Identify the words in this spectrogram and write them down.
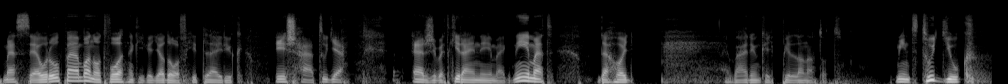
messze Európában, ott volt nekik egy Adolf Hitlerjük, és hát ugye Erzsébet királyné meg német, de hogy várjunk egy pillanatot. Mint tudjuk,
